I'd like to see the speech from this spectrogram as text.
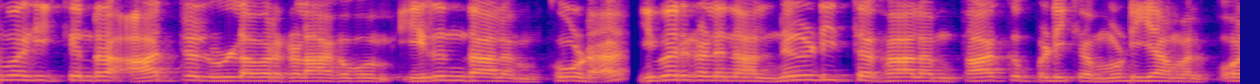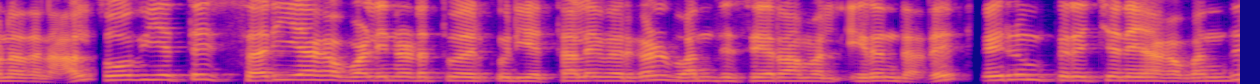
நிர்வகிக்கின்ற ஆற்றல் உள்ளவர்களாகவும் இருந்தாலும் கூட இவர்களினால் நீடித்த காலம் தாக்குப்பிடிக்க முடியாமல் போனதனால் சோவியத்தை சரியாக வழிநடத்துவதற்குரிய தலைவர்கள் வந்து சேராமல் இருந்தது. பெரும் பிரச்சனையாக வந்து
